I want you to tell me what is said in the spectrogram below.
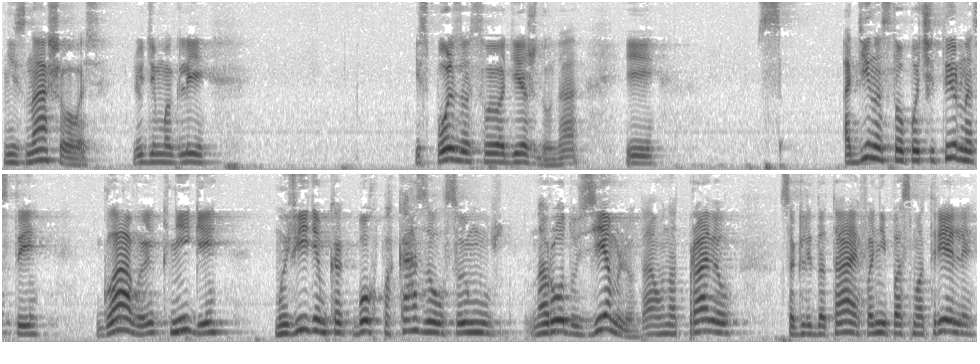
не изнашивалось. Люди могли использовать свою одежду. Да? И с 11 по 14 главы книги мы видим, как Бог показывал своему народу землю, да, он отправил соглядатаев, они посмотрели.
